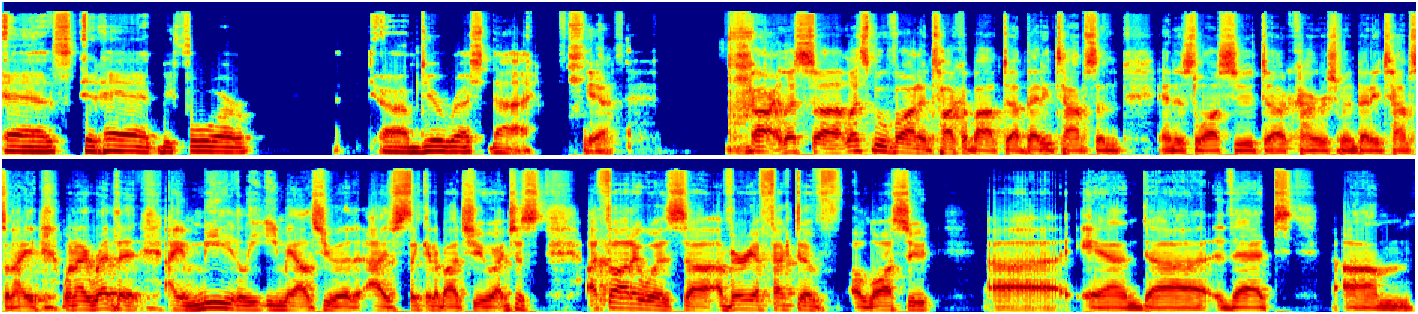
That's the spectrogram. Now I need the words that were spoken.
as it had before um, Dear Rush died. Yeah. All right, let's uh, let's move on and talk about uh, Bennie Thompson and his lawsuit, uh, Congressman Bennie Thompson. I when I read that, I immediately emailed you. And I was thinking about you. I just I thought it was uh, a very effective uh, lawsuit, uh, and uh, that um,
